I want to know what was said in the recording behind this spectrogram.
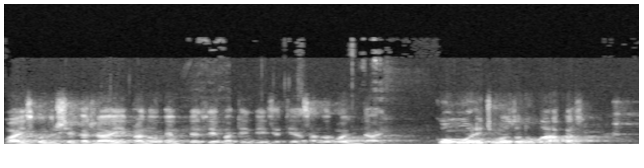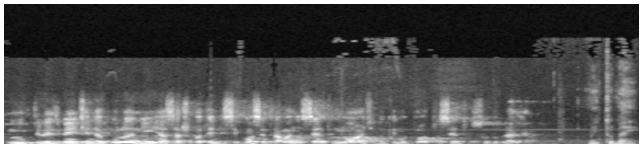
mas quando chega já aí para novembro, dezembro, a tendência é ter essa normalidade. Como a gente mostrou no mapa, infelizmente ainda com laninha, essa chuva tende a se concentrar mais no centro-norte do que no próprio centro-sul do Brasil. Muito bem.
